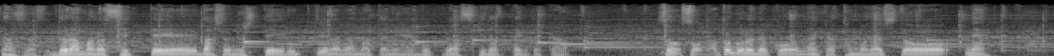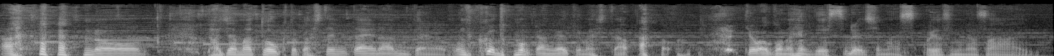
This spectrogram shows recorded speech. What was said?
うなんすかドラマの設定場所にしているっていうのがまたね僕が好きだったりとか。そうそんなところでこうなんか友達とねあのパジャマトークとかしてみたいなみたいなそんなことも考えてました。今日はこの辺で失礼します。おやすみなさい。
